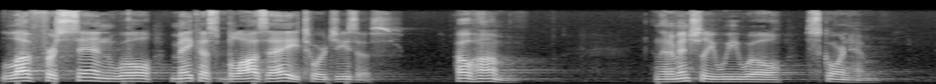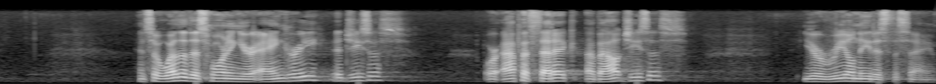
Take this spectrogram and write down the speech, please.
Love for sin will make us blase toward Jesus. Ho hum. And then eventually we will scorn him. And so, whether this morning you're angry at Jesus or apathetic about Jesus, your real need is the same.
